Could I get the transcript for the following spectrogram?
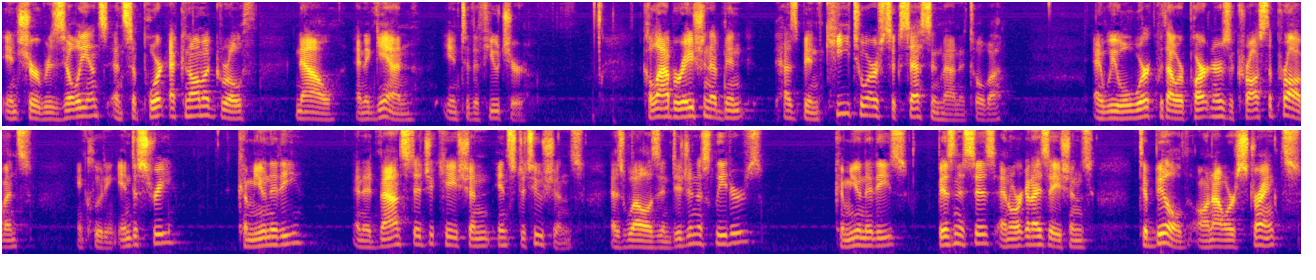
ensure resilience, and support economic growth now and again into the future. Collaboration been, has been key to our success in Manitoba, and we will work with our partners across the province, including industry, community, and advanced education institutions, as well as Indigenous leaders, communities, businesses, and organizations to build on our strengths,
